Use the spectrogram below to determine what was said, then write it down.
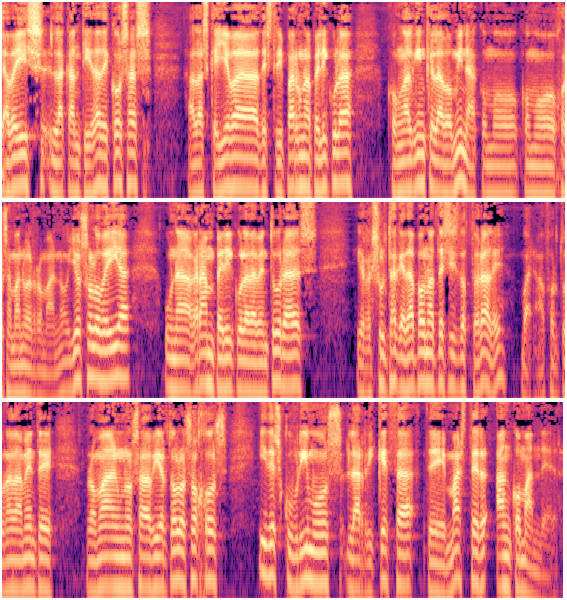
ya veis la cantidad de cosas a las que lleva a destripar una película con alguien que la domina, como, como José Manuel Román. Yo solo veía una gran película de aventuras y resulta que da para una tesis doctoral. ¿eh? Bueno, afortunadamente Román nos ha abierto los ojos y descubrimos la riqueza de Master and Commander.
